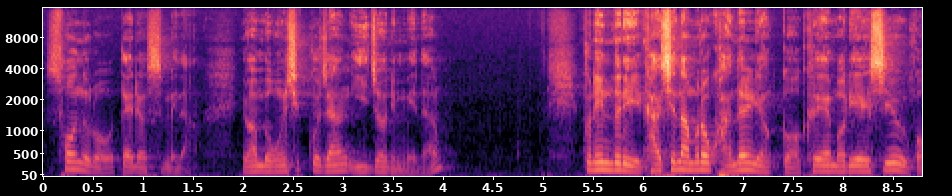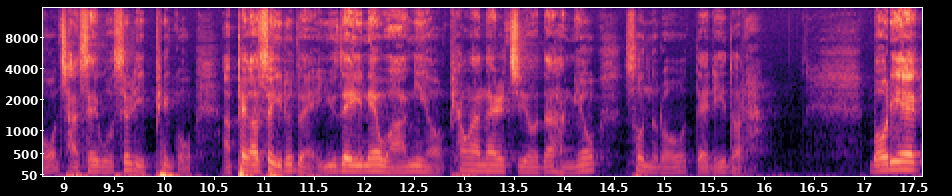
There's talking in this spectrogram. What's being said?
손으로 때렸습니다. 요한복음 19장 2절입니다. 군인들이 가시나무로 관을 엮고 그의 머리에 씌우고 자색 옷을 입히고 앞에 가서 이르되 유대인의 왕이여 평안할지어다 하며 손으로 때리더라. 머리에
